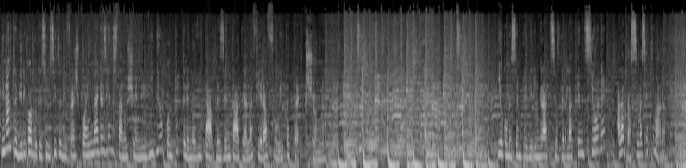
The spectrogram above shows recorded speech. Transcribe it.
Inoltre vi ricordo che sul sito di Freshpoint Magazine stanno uscendo i video con tutte le novità presentate alla fiera Fruit Attraction. Io come sempre vi ringrazio per l'attenzione, alla prossima settimana.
